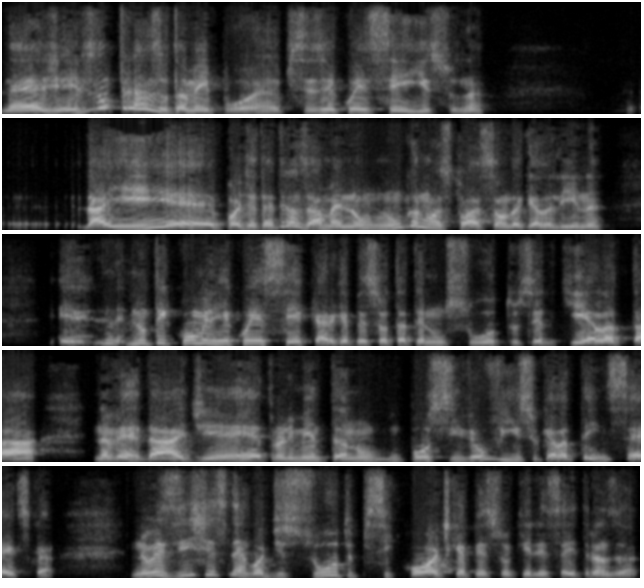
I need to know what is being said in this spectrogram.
né, eles não transam também, pô, é preciso reconhecer isso, né, Daí é, pode até transar, mas não, nunca numa situação daquela ali, né? Ele, não tem como ele reconhecer, cara, que a pessoa está tendo um surto, sendo que ela está, na verdade, é, retroalimentando um, possível vício que ela tem em sexo, cara. Não existe esse negócio de surto psicótico que a pessoa querer sair transando.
